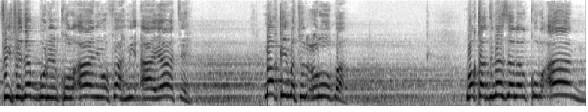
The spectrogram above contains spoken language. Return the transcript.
في تدبر القرآن وفهم آياته ما قيمة العروبة؟ وقد نزل القرآن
